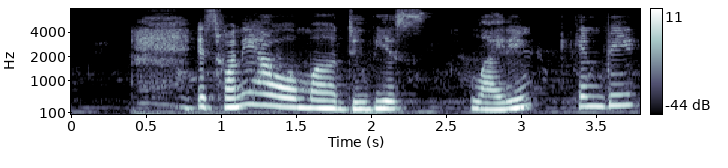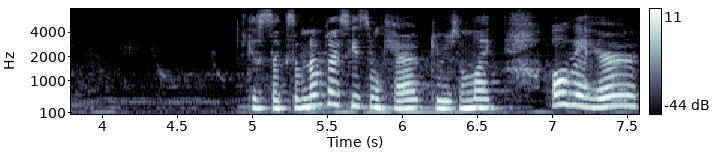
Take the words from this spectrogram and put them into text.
it's funny how um, uh, dubious lighting can be. Because, like, sometimes I see some characters, I'm like, oh, their hair...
